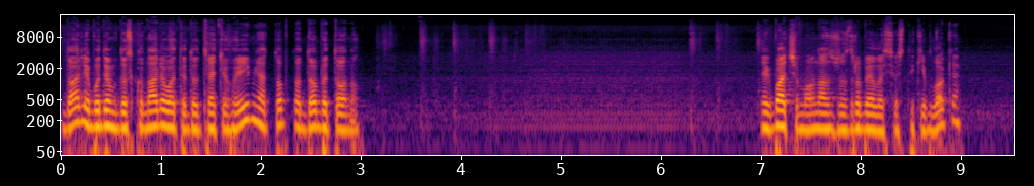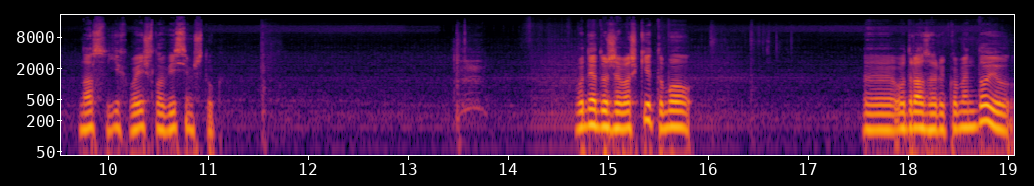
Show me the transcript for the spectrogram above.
Далі будемо вдосконалювати до третього рівня, тобто до бетону. Як бачимо, у нас вже зробились ось такі блоки. У нас їх вийшло 8 штук. Вони дуже важкі, тому е, одразу рекомендую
